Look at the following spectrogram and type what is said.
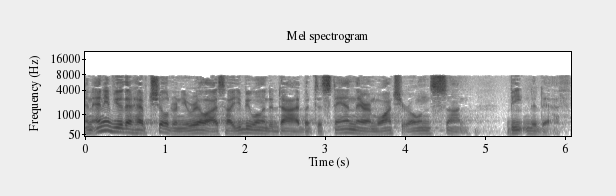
And any of you that have children, you realize how you'd be willing to die, but to stand there and watch your own son beaten to death.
